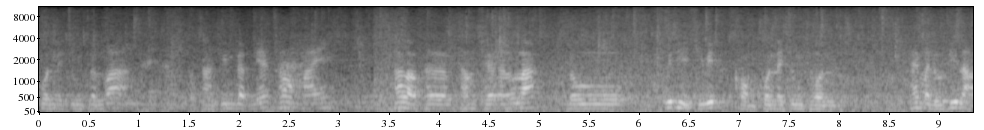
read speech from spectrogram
คนในชุมชนว่าหากินแบบนี้ชอบไหม ถ้าเราเทิมทำเชิงอนุรักษ์ดูวิถีชีวิตของคนในชุมชน ให้มาดูที่เรา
